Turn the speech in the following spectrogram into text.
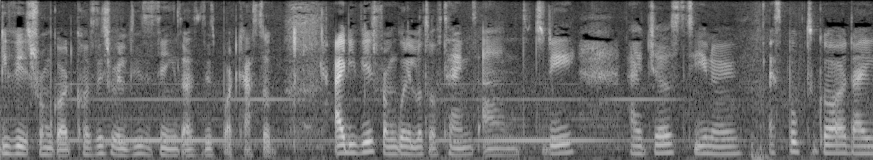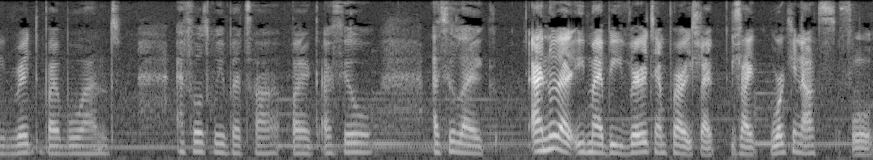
deviate from God because this really this is things as this podcast. So I deviate from God a lot of times, and today I just you know I spoke to God. I read the Bible, and I felt way better. Like I feel, I feel like I know that it might be very temporary. It's like it's like working out for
